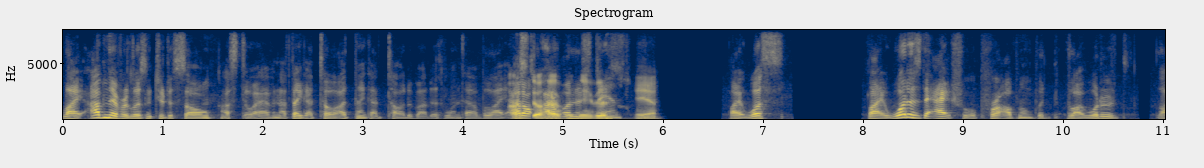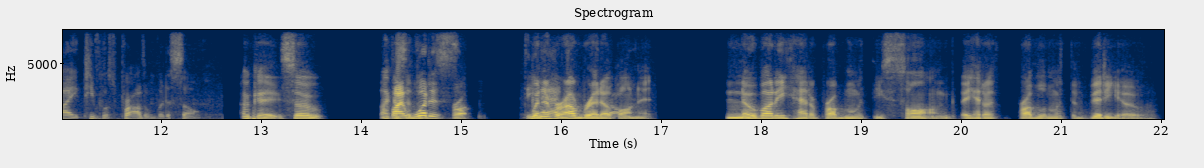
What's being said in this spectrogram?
like I've never listened to the song. I still haven't. I think I told. I think I talked about this one time. But like, I, I don't. still I don't haven't either. understand. Yeah. Like, what's like what is the actual problem with like what are like people's problem with a song? Okay, so like, I Like, said, what is pro- whenever I read up on it, nobody had a problem with the song. They had a problem with the video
